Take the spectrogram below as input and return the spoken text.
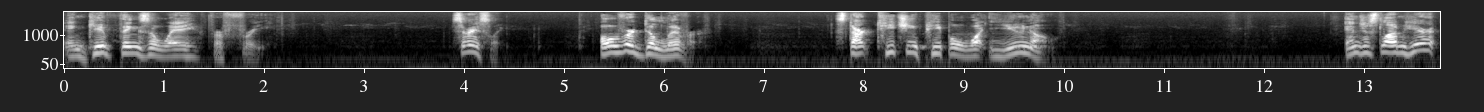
and give things away for free. Seriously, over deliver. Start teaching people what you know and just let them hear it.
